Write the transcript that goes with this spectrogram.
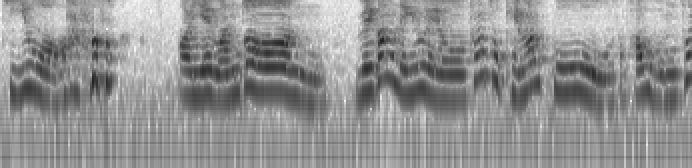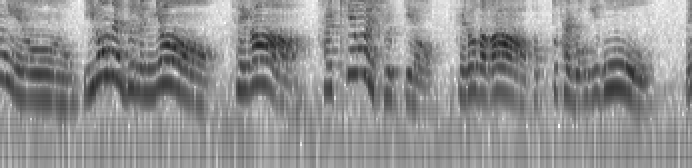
귀여워. 아 얘 완전 외곽 내유예요. 상처 개 많고 바보 멍청이에요. 이런 애들은요 제가 잘 케어해 줄게요. 데려다가 밥도 잘 먹이고 응?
